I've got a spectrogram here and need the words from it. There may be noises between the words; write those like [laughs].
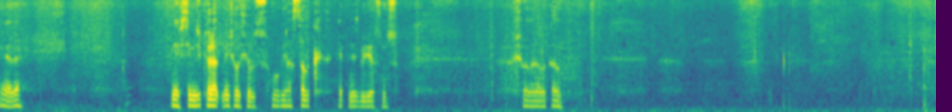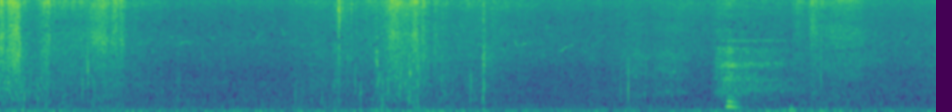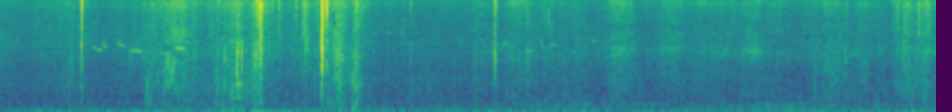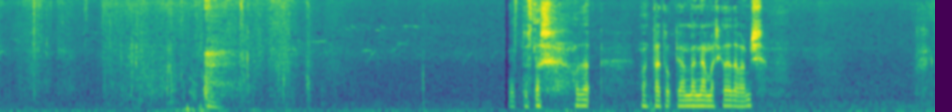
Yine de nefsimizi köreltmeye çalışıyoruz. Bu bir hastalık. Hepiniz biliyorsunuz. Şuralara bakalım. Dostlar burada mantar toplayan benden başkaları da varmış.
